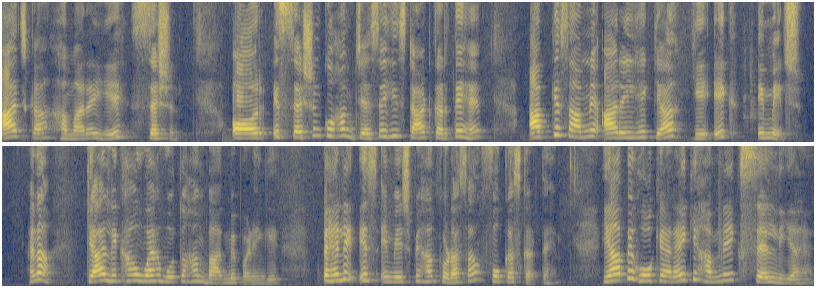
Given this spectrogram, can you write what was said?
आज का हमारा ये सेशन और इस सेशन को हम जैसे ही स्टार्ट करते हैं, आपके सामने आ रही है क्या? ये एक इमेज है ना? क्या लिखा हुआ है वो तो हम बाद में पढ़ेंगे। पहले इस इमेज पे हम थोड़ा सा फोकस करते हैं। यहाँ पे हो क्या रहा है कि हमने एक सेल लिया है।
